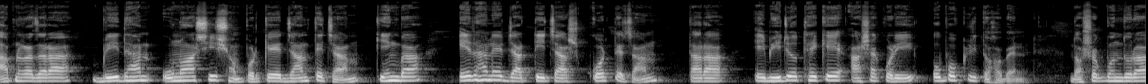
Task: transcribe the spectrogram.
আপনারা যারা বৃধান উনআশি সম্পর্কে জানতে চান কিংবা এ ধানের জাতটি চাষ করতে চান, তারা এই ভিডিও থেকে আশা করি উপকৃত হবেন। দর্শক বন্ধুরা,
